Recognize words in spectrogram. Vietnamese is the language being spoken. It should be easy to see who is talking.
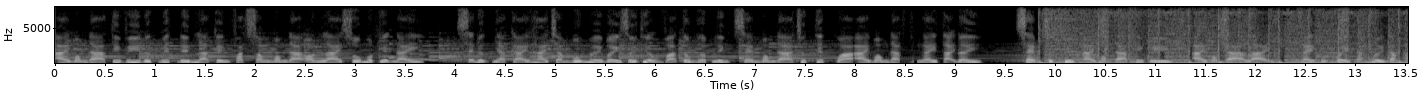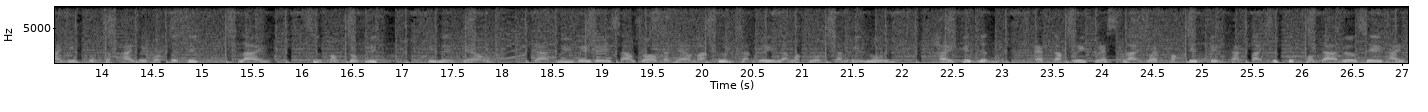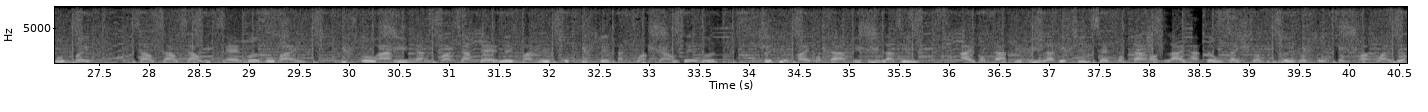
Speaker 1: Ai bóng đá TV được biết đến là kênh phát sóng bóng đá online số 1 hiện nay, sẽ được nhà cái 247 giới thiệu và tổng hợp link xem bóng đá trực tiếp qua Ai bóng đặt ngay tại đây. Xem trực tuyến Ai bóng đá TV, Ai bóng đá live, ngày 7 tháng 10 năm 2021 nhận định, live, dự phòng rộng lịch, tỷ lệ kèo, KQVD sao do các nhà mạng thường chặn gây là hoặc lốt trang bị lỗi. Hãy kiên nhẫn, F5 refresh lại web hoặc tìm kênh khác tại sự kiện bóng đá NC247. Sao sao sao XM Mobile, XOAI ngăn và chạm đè lên màn hình trực tiếp để tắt quảng cáo dễ hơn. Giới thiệu Ai bóng đá TV là gì? Ai bóng đá TV là địa chỉ xem bóng đá online hàng đầu dành cho những người hâm mộ trong và ngoài nước.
